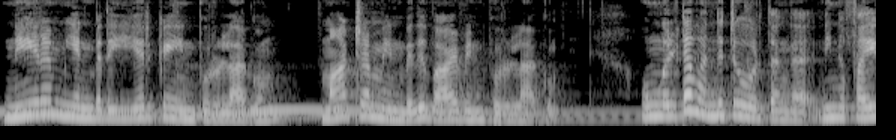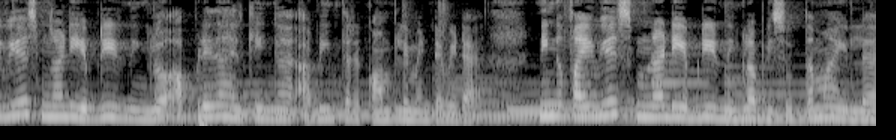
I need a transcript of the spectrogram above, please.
நேரம் என்பது இயற்கையின் பொருளாகும் மாற்றம் என்பது வாழ்வின் பொருளாகும். உங்கள்கிட்ட வந்துட்டு ஒருத்தங்க நீங்கள் ஃபைவ் இயர்ஸ் முன்னாடி எப்படி இருந்தீங்களோ அப்படியே தான் இருக்கீங்க அப்படின்னு தர காம்ப்ளிமெண்ட்டை விட நீங்கள் ஃபைவ் இயர்ஸ் முன்னாடி எப்படி இருந்தீங்களோ அப்படி சுத்தமாக இல்லை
